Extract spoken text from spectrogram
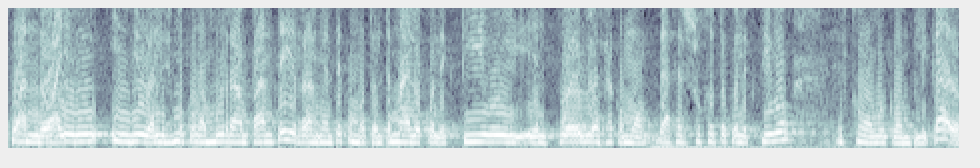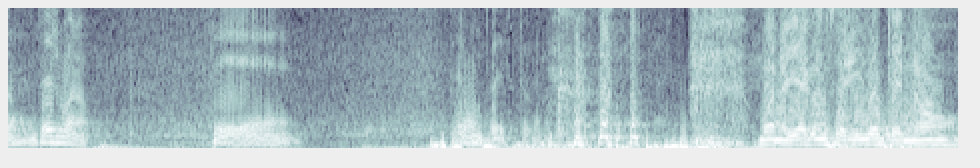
cuando hay un individualismo como muy rampante y realmente como todo el tema de lo colectivo y el pueblo, o sea, como de hacer sujeto colectivo, es como muy complicado. Entonces, bueno, te, pregunto esto. bueno, ya he conseguido que no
